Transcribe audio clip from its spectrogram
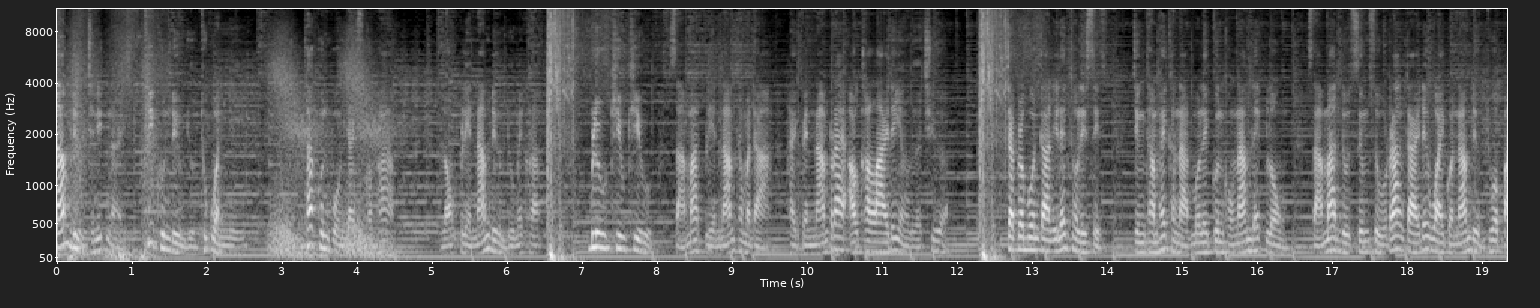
น้ำดื่มชนิดไหนที่คุณดื่มอยู่ทุกวันนี้ ถ้าคุณห่วงใยสุขภาพ ลองเปลี่ยนน้ำดื่มดูไหมครับ Blue QQ สามารถเปลี่ยนน้ำธรรมดา ให้เป็นน้ำแร่อัลคาไลน์ได้อย่างเหลือเชื่อ จากกระบวนการอิเล็กโทรลิซิสจึงทำให้ขนาดโมเลกุลของน้ำเล็กลง สามารถดูดซึมสู่ร่างกายได้ไวกว่าน้ำดื่มทั่วไป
